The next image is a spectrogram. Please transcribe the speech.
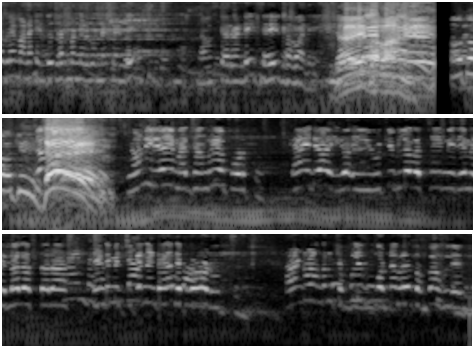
రోజునే మన హిందూ ధర్మం నిలబడినట్టండి. నమస్కారం అండి. జై భవానీ. జై భవానీ. మాతాకి. ఇదే అందరూ చూడచ్చు కానీ ఇది ఇగో ఈ యూట్యూబ్లో వచ్చి మీరేం ఎలా చేస్తారా? ఏంటి మీరు చికెన్ తింటారా అని ఎప్పుడు అడుగుతుంది అలాంటి అందరం చెప్పులు కొట్టినా కూడా తప్ప లేదు.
